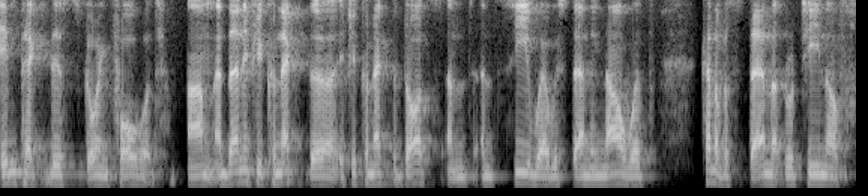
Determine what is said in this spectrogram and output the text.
impact this going forward. Um, and then if you connect the if you connect the dots and and see where we're standing now with kind of a standard routine of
